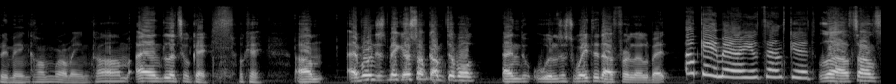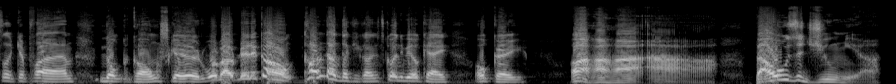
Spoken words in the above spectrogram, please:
remain calm, remain calm, and let's. Okay, okay. Um, everyone, just make yourself comfortable, and we'll just wait it out for a little bit. Okay, Mario, sounds good. Well, sounds like a plan. Donkey Kong scared. What about Diddy Kong? Calm down, Donkey Kong. It's going to be okay. Okay. Ah ha ha ha. Bowser Jr.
